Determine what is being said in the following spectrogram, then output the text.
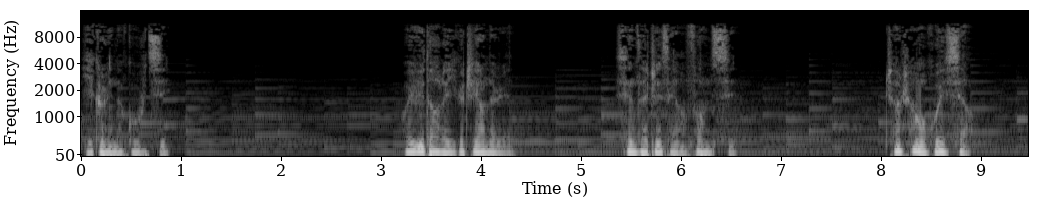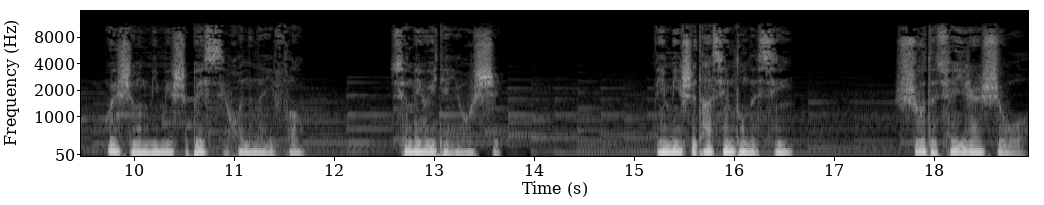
一个人的孤寂。我遇到了一个这样的人，现在正想要放弃。常常我会想，为什么明明是被喜欢的那一方，却没有一点优势？明明是他先动的心，输的却依然是我。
